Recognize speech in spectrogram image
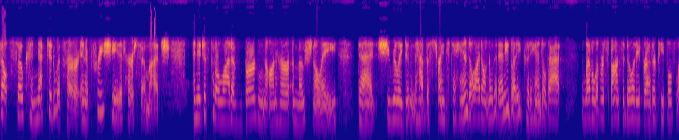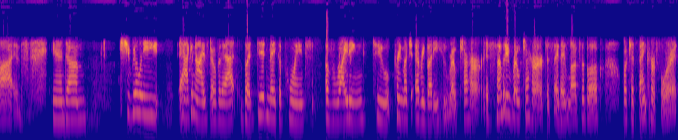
felt so connected with her and appreciated her so much. And it just put a lot of burden on her emotionally that she really didn't have the strength to handle. I don't know that anybody could handle that level of responsibility for other people's lives. And um, she really agonized over that, but did make a point of writing to pretty much everybody who wrote to her. If somebody wrote to her to say they loved the book or to thank her for it,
